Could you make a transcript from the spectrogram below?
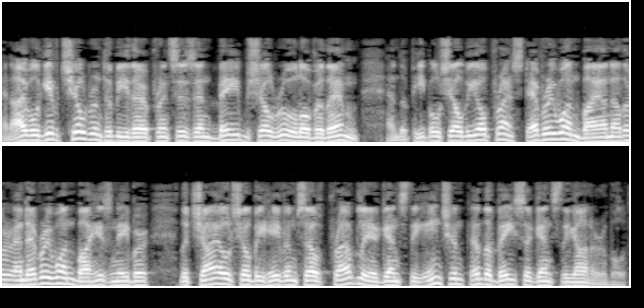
And I will give children to be their princes, and babes shall rule over them. And the people shall be oppressed, every one by another, and every one by his neighbor. The child shall behave himself proudly against the ancient, and the base against the honorable.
